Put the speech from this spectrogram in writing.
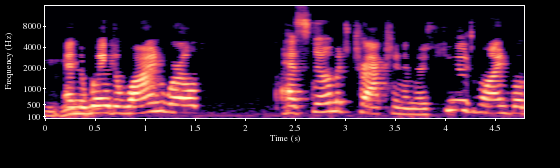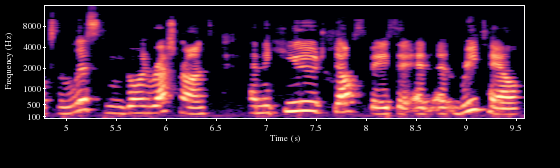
Mhm. And the way the wine world has so much traction and there's huge wine books and lists, and you go in restaurants and the huge shelf space at, at, at retail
